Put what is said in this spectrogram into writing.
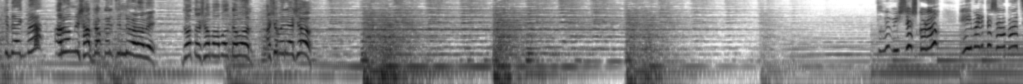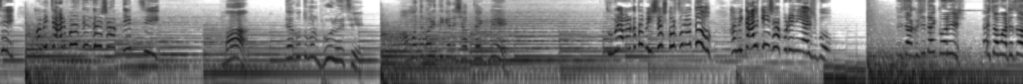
কি দেখবে? আর অমনি সাপ সাপ করে চিল্লি বেড়াবে। যত সব আবল তাবল আসো বেরিয়ে আসো। তুমি বিশ্বাস করো এই বাড়িতে সাপ আছে। আমি চার পাঁচ দিন ধরে সাপ দেখছি। মা দেখো তোমার ভুল হয়েছে। আমাদের বাড়িতে কেন সাপ থাকবে? তুমি আমার কথা বিশ্বাস করছ না তো? আমি কালকেই সাপুরে নিয়ে আসব। তুই যা খুশি তাই করিস। এই চ মাঠে চ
